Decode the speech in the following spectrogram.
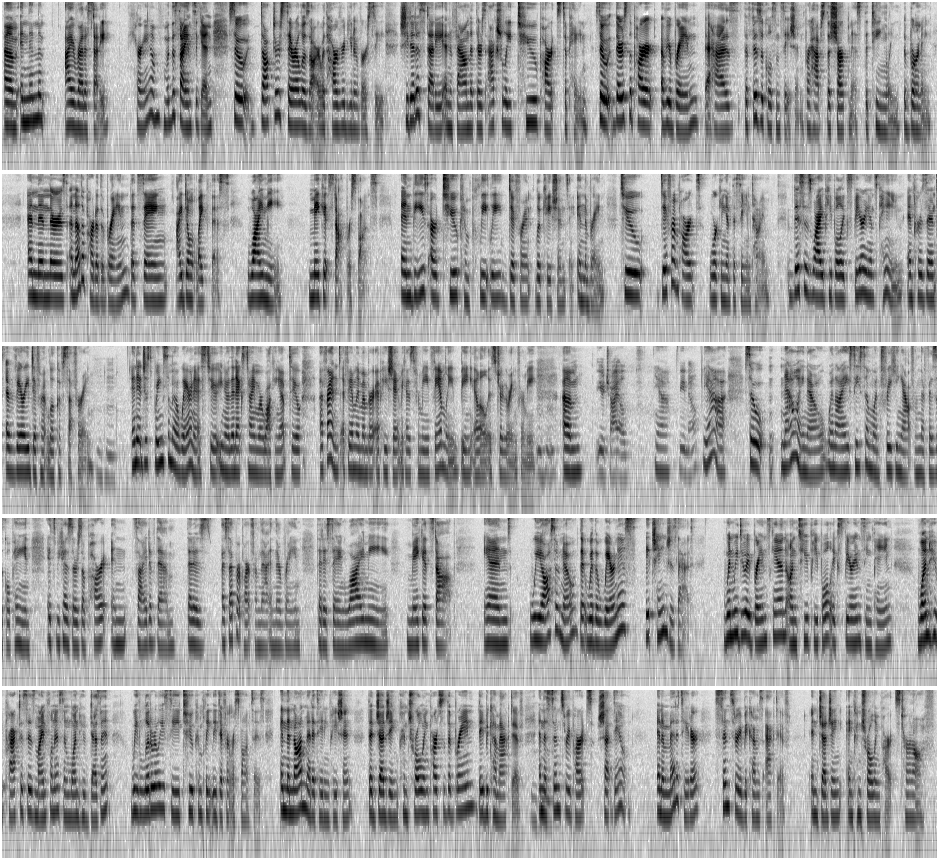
Mm-hmm. Um, and then the, I read a study here I am with the science again. So, Dr. Sara Lazar with Harvard University, she did a study and found that there's actually two parts to pain. So, there's the part of your brain that has the physical sensation, perhaps the sharpness, the tingling, the burning. And then there's another part of the brain that's saying, I don't like this. Why me? Make it stop response. And these are two completely different locations in the brain. Two different parts working at the same time. this is why people experience pain and present a very different look of suffering. Mm-hmm. And it just brings some awareness to, you know, the next time we're walking up to a friend, a family member, a patient, because for me, family being ill is triggering for me. Mm-hmm. Um, Your child. Yeah. You know? Yeah. So now I know when I see someone freaking out from their physical pain, it's because there's a part inside of them that is a separate part from that in their brain that is saying, Why me? Make it stop. And we also know that with awareness, it changes that. When we do a brain scan on two people experiencing pain, one who practices mindfulness and one who doesn't, we literally see two completely different responses. In the non meditating patient, the judging, controlling parts of the brain, they become active mm-hmm. and the mm-hmm. sensory parts shut down. In a meditator, sensory becomes active and judging and controlling parts turn off.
